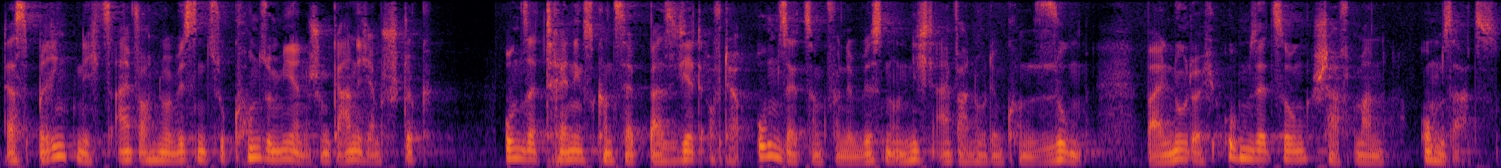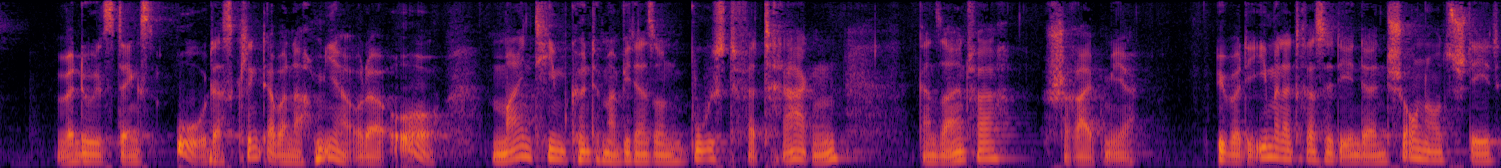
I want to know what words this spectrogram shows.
Das bringt nichts, einfach nur Wissen zu konsumieren, schon gar nicht am Stück. Unser Trainingskonzept basiert auf der Umsetzung von dem Wissen und nicht einfach nur dem Konsum, weil nur durch Umsetzung schafft man Umsatz. Wenn du jetzt denkst, oh, das klingt aber nach mir oder oh, mein Team könnte mal wieder so einen Boost vertragen, ganz einfach, schreib mir. Über die E-Mail-Adresse, die in den Show Notes steht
